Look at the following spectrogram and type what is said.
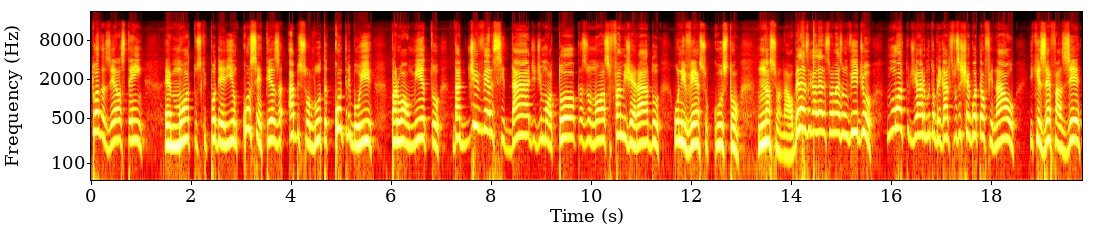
todas elas têm é, motos que poderiam, com certeza absoluta, contribuir para o aumento da diversidade de motocas no nosso famigerado universo custom nacional. Beleza, galera? Esse foi mais um vídeo Moto Diário. Muito obrigado. Se você chegou até o final e quiser fazer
